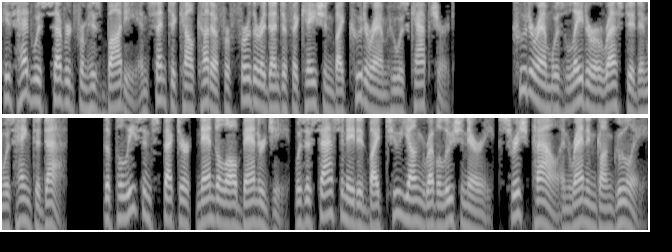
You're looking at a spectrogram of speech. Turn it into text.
His head was severed from his body and sent to Calcutta for further identification by Khudiram who was captured. Khudiram was later arrested and was hanged to death. The police inspector, Nandalal Banerjee, was assassinated by two young revolutionary, Srish Pal and Ranen Ganguly.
